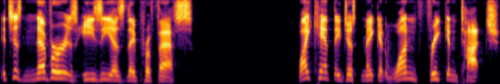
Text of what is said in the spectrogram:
it's just never as easy as they profess. Why can't they just make it one freaking touch?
